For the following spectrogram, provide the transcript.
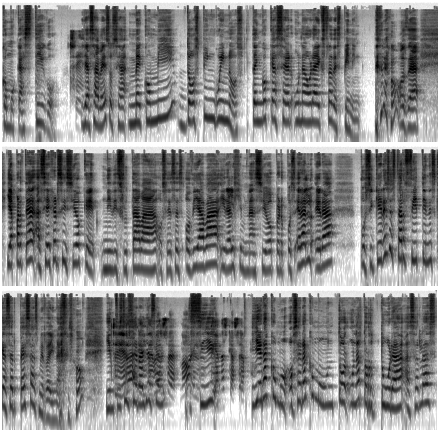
como castigo. Ya sabes, o sea, me comí dos pingüinos, tengo que hacer una hora extra de spinning. o sea, y aparte hacía ejercicio que ni disfrutaba, o sea, odiaba ir al gimnasio, pero pues era, era pues si quieres estar fit tienes que hacer pesas, mi reina, ¿no? Y entonces era, ya ser, ¿no? sí, tienes que hacerlo. Y era como, o sea, era como un tor una tortura hacer las,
